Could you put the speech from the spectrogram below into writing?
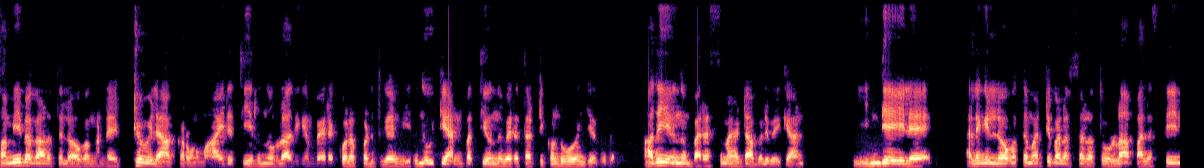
സമീപകാലത്തെ ലോകം കണ്ട ഏറ്റവും വലിയ ആക്രമണം. ആയിരത്തി ഇരുന്നൂറിലധികം പേരെ കൊലപ്പെടുത്തുകയും ഇരുന്നൂറ്റി അൻപത്തി ഒന്ന് പേരെ തട്ടിക്കൊണ്ടുപോവുകയും ചെയ്തത്. അതിയൊന്നും പരസ്യമായിട്ട് അപലപിക്കാൻ ഇന്ത്യയിലെ അല്ലെങ്കിൽ ലോകത്തെ മറ്റു പല സ്ഥലത്തുള്ള പലസ്തീൻ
